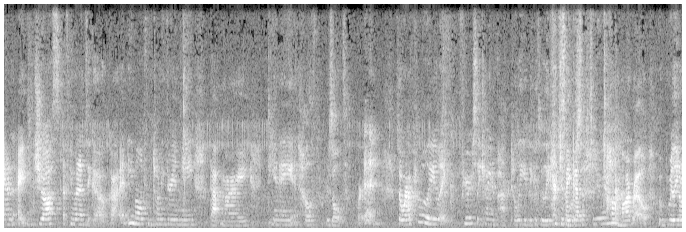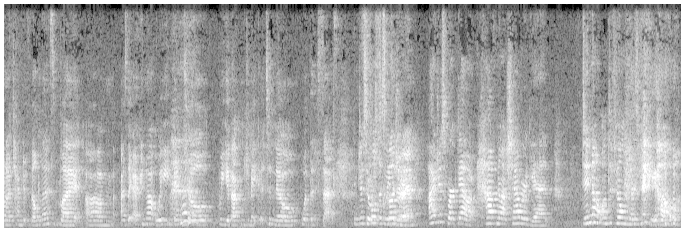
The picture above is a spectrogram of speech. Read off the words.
and I just a few minutes ago got an email from 23andMe that my DNA and health results were in. So we're actually like furiously trying to pack to leave because we leave for Jamaica to tomorrow. We really don't have time to film this, but um, I was like, I cannot wait until we get back from Jamaica to know what this says. And just So full disclosure. I just worked out, have not showered yet, did not want to film this video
